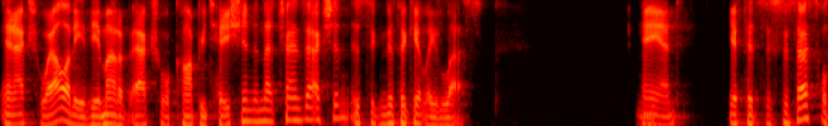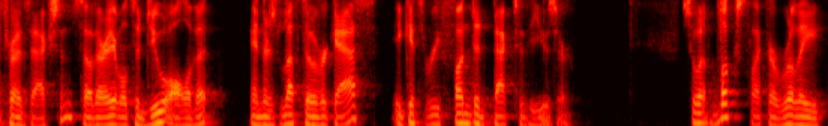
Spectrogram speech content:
in actuality, the amount of actual computation in that transaction is significantly less. Mm. And if it's a successful transaction, so they're able to do all of it and there's leftover gas, it gets refunded back to the user. So it looks like a really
